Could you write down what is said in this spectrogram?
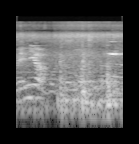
Venio.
